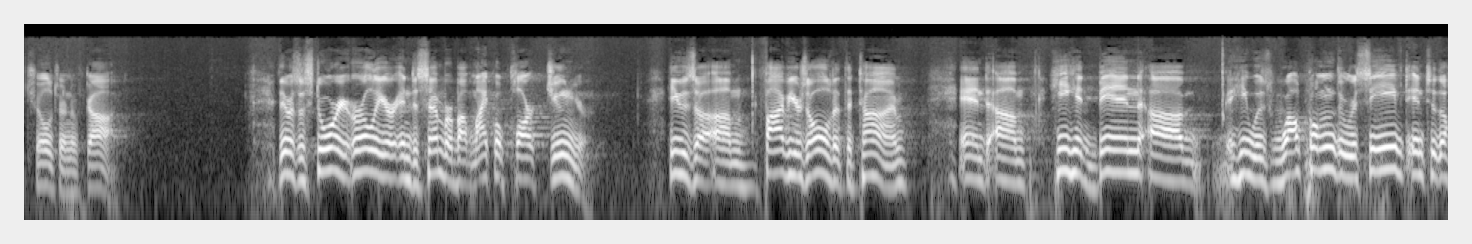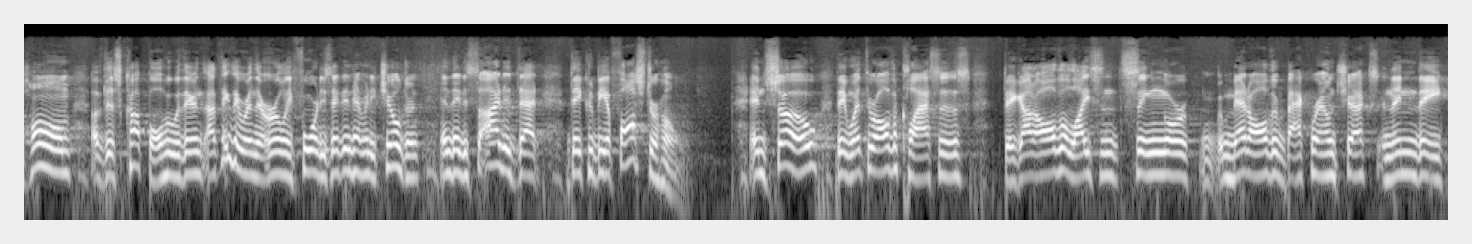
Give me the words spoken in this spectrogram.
Children of God. There was a story earlier in December about Michael Clark Jr. He was uh, um, five years old at the time, and um, he had been, um, he was welcomed, received into the home of this couple who were there, I think they were in their early 40s. They didn't have any children, and they decided that they could be a foster home. And so they went through all the classes, they got all the licensing or met all their background checks, and then they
